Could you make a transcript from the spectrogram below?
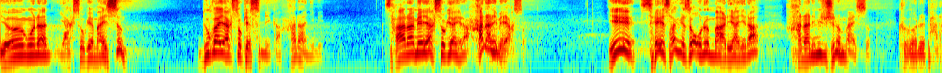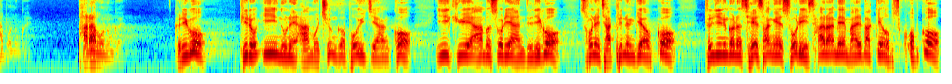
영원한 약속의 말씀. 누가 약속했습니까? 하나님이. 사람의 약속이 아니라 하나님의 약속. 예, 세상에서 오는 말이 아니라 하나님이 주시는 말씀. 그거를 바라보는 거예요. 바라보는 거예요. 그리고 비록 이 눈에 아무 증거 보이지 않고 이 귀에 아무 소리 안 들리고 손에 잡히는 게 없고 들리는 거는 세상의 소리, 사람의 말밖에 없고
